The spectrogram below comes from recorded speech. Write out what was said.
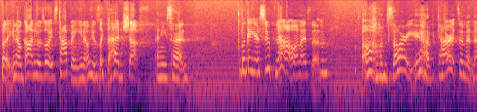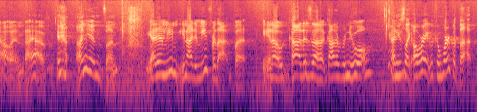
But you know, God, He was always tapping. You know, He was like the head chef, and He said, "Look at your soup now." And I said oh, I'm sorry, you have carrots in it now, and I have onions, and yeah, I didn't mean, you know, I didn't mean for that, but you know, God is a God of renewal, and He's like, all right, we can work with that.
